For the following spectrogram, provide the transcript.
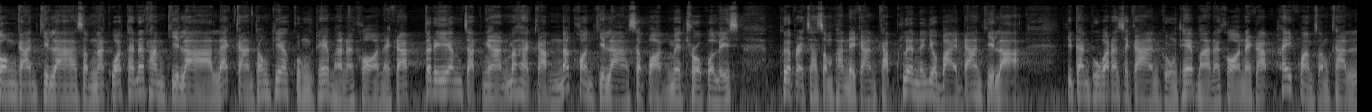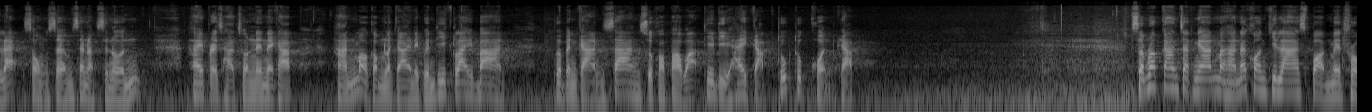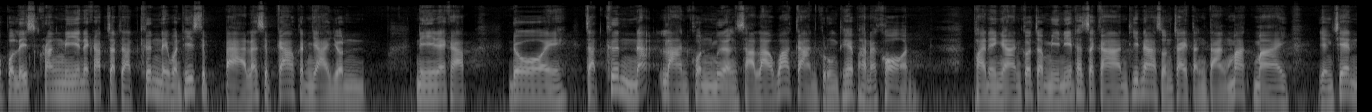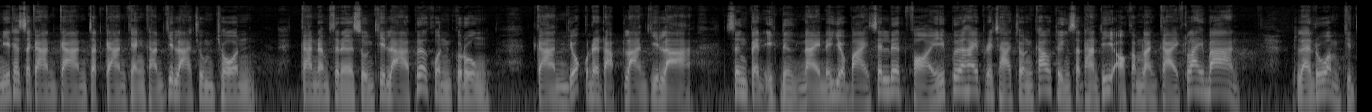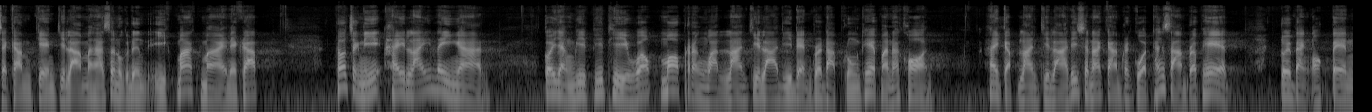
กองการกีฬาสำนักวัฒนธรรมกีฬา และการท่องเที่ยวกรุงเทพมหานครนะครับเตรียมจัดงานมหกรรมนครกีฬาสปอร์ตเมโทรโพลิสเพื่อประชาสัมพันธ์ในการขับเคลื่อนนโยบายด้านกีฬา ที่ท่านผู้ว่าราชการกรุงเทพมหานครนะครับให้ความสำคัญและส่งเสริมสนับสนุน ให้ประชาชนเนี่ยนะครับ หันมาออกกำลังกายในพื้นที่ใกล้บ้าน เพื่อเป็นการสร้างสุขภาวะที่ดีให้กับทุกๆ คนครับ สำหรับการจัดงานมหานครกีฬาสปอร์ตเมโทรโพลิสครั้งนี้นะครับจะจัดขึ้นในวันที่ 18 และ 19 กันยายนนี้นะครับ โดยจัดขึ้นณลานคนเมืองศาลาว่าการกรุงเทพมหานคร ภายในงานก็จะมีนิทรรศการที่น่าสนใจต่างๆ มากมาย อย่างเช่น นิทรรศการการจัดการแข่งขันกีฬาชุมชน การนำเสนอศูนย์กีฬาเพื่อคนกรุง การยกระดับลานกีฬา ซึ่งเป็นอีกหนึ่งในนโยบายเส้นเลือดฝอย เพื่อให้ประชาชนเข้าถึงสถานที่ออกกำลังกายใกล้บ้าน และร่วมกิจกรรมเกมกีฬามหาสนุกอื่นอีกมากมายนะครับ นอกจากนี้ไฮไลท์ในงาน ก็ยังมีพิธีว่ามอบรางวัลลานกีฬาดีเด่นระดับกรุงเทพมหานคร ให้กับลานกีฬาที่ชนะการประกวดทั้ง 3 ประเภท โดยแบ่งออกเป็น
